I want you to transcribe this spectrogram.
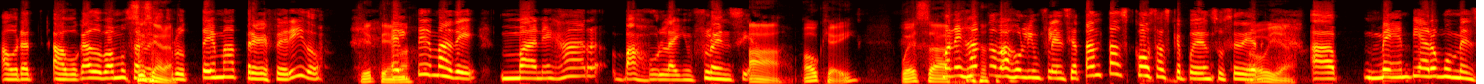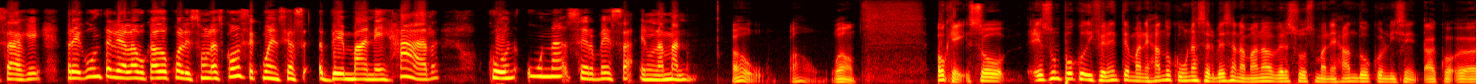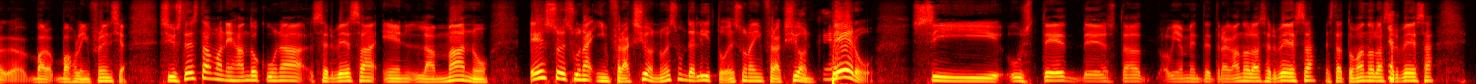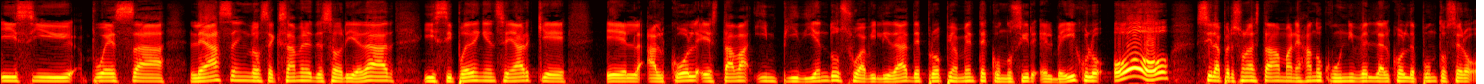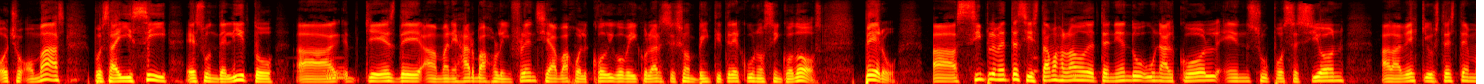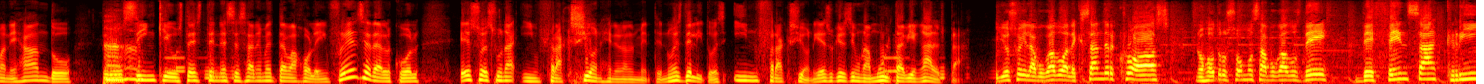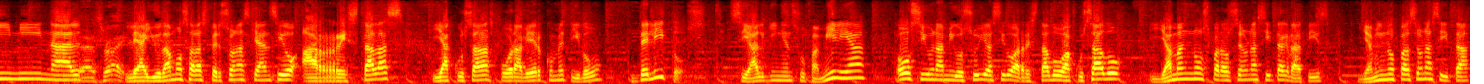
Ahora, abogado, vamos a nuestro tema preferido. ¿Qué tema? El tema de manejar bajo la influencia. Ah, ok. Pues, uh... Manejando bajo la influencia, tantas cosas que pueden suceder. Oh, yeah. Uh, me enviaron un mensaje, pregúntele al abogado cuáles son las consecuencias de manejar con una cerveza en la mano. Oh, oh, well. Ok, so es un poco diferente manejando con una cerveza en la mano versus manejando con uh, bajo la influencia. Si usted está manejando con una cerveza en la mano, eso es una infracción, no es un delito, es una infracción. Okay. Pero si usted está obviamente tragando la cerveza, está tomando la cerveza, y si pues uh, le hacen los exámenes de sobriedad y si pueden enseñar que el alcohol estaba impidiendo su habilidad de propiamente conducir el vehículo o si la persona estaba manejando con un nivel de alcohol de 0.08 o más, pues ahí sí es un delito uh, que es de uh, manejar bajo la influencia, bajo el código vehicular sección 23152. Pero uh, simplemente si estamos hablando de teniendo un alcohol en su posesión a la vez que usted esté manejando, pero Ajá. sin que usted esté necesariamente bajo la influencia de alcohol, eso es una infracción generalmente, no es delito, es infracción, y eso quiere decir una multa bien alta. Yo soy el abogado Alexander Cross, nosotros somos abogados de defensa criminal. Right. Le ayudamos a las personas que han sido arrestadas y acusadas por haber cometido delitos. Si alguien en su familia o si un amigo suyo ha sido arrestado o acusado, llámanos para hacer una cita gratis. Llámenos para hacer una cita.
